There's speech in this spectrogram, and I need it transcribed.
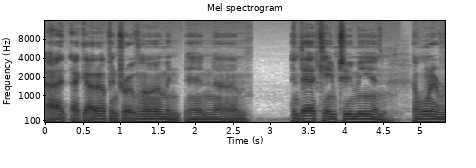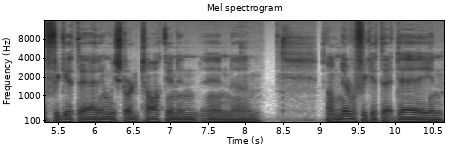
I, I got up and drove home, and and um, and Dad came to me and. I won't ever forget that, and we started talking, and and um, I'll never forget that day. And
